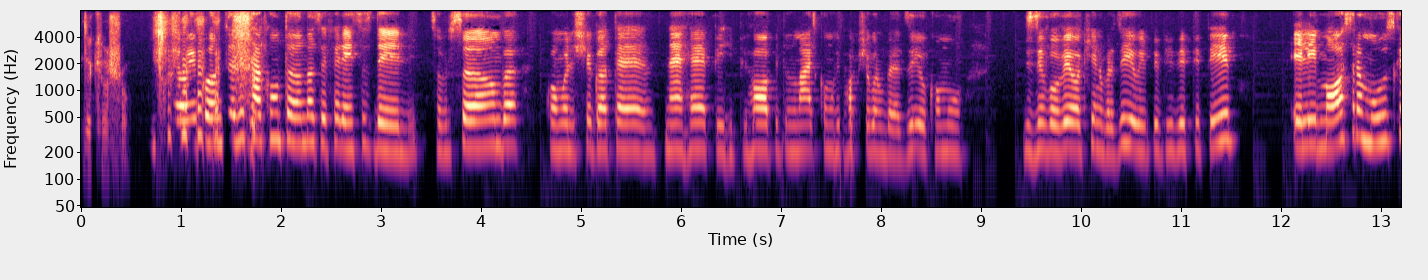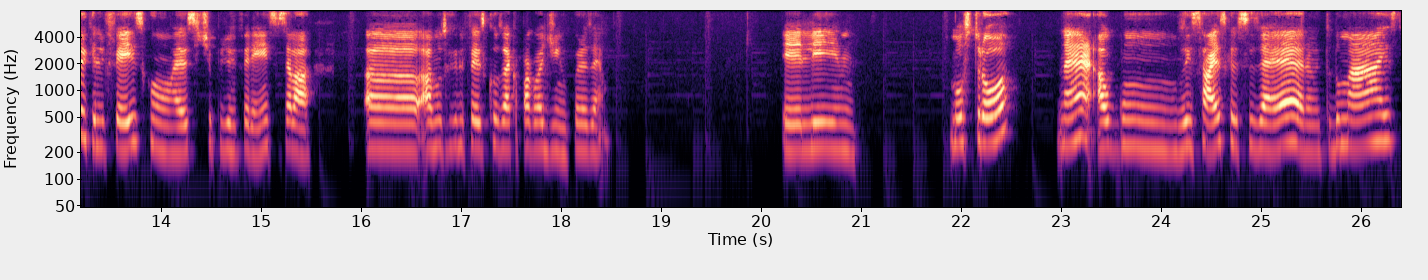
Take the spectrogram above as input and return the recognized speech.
Do que um show. Então, enquanto ele tá contando as referências dele sobre o samba, como ele chegou até né, rap, hip hop e tudo mais, como o hip hop chegou no Brasil, como desenvolveu aqui no Brasil, e ele mostra a música que ele fez com esse tipo de referência, sei lá, ah, a música que ele fez com o Zeca Pagodinho, por exemplo. Ele mostrou, né, alguns ensaios que eles fizeram e tudo mais.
